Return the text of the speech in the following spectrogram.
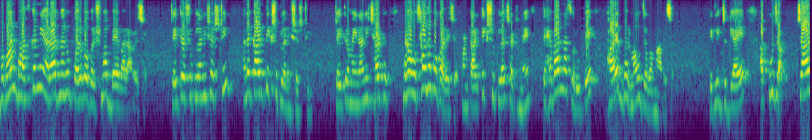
ભગવાન ભાસ્કરની આરાધનાનું પર્વ વર્ષમાં બે વાર આવે છે. ચૈત્ર શુક્લની ષષ્ઠી અને કાર્તિક શુક્લની ષષ્ઠી. ચૈત્ર મહિનાની છઠ ઘણા ઓછા લોકો કરે છે, પણ કાર્તિક શુક્લ છઠને તહેવારના સ્વરૂપે ભારતભરમાં ઉજવવામાં આવે છે. કેટલીક જગ્યાએ આ પૂજા ચાર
